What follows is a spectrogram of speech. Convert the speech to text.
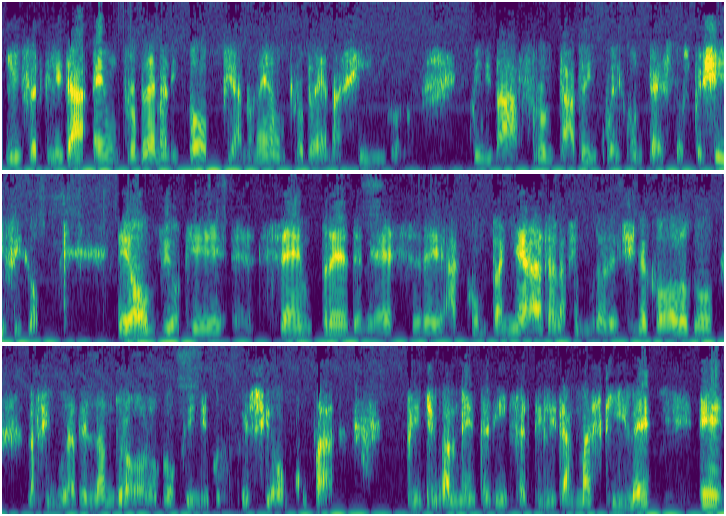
l'infertilità è un problema di coppia, non è un problema singolo, quindi va affrontato in quel contesto specifico. È ovvio che eh, sempre deve essere accompagnata la figura del ginecologo, la figura dell'andrologo, quindi quello che si occupa principalmente di infertilità maschile e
